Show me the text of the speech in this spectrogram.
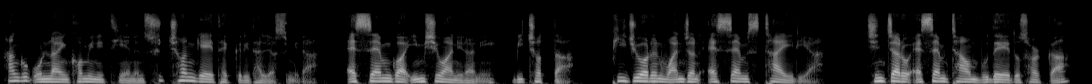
한국 온라인 커뮤니티에는 수천 개의 댓글이 달렸습니다. SM과 임시완이라니 미쳤다. 비주얼은 완전 SM 스타일이야. 진짜로 SM타운 무대에도 설까?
